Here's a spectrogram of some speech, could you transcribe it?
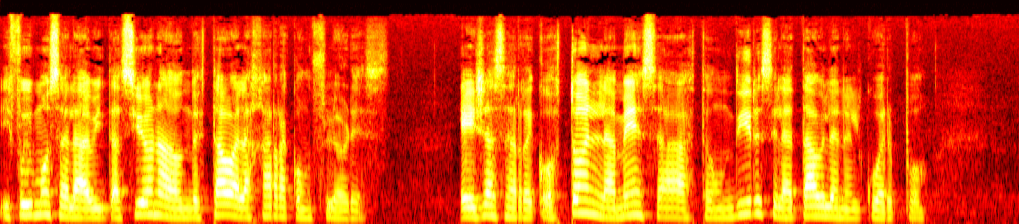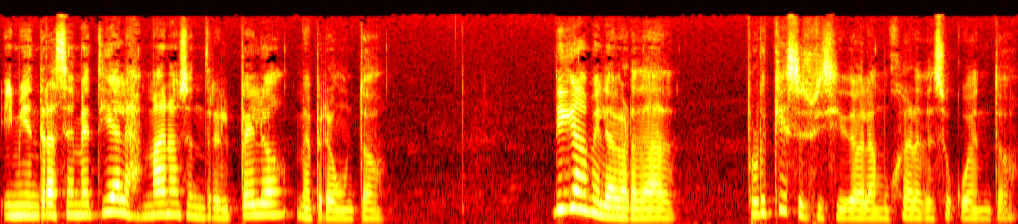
y fuimos a la habitación a donde estaba la jarra con flores. Ella se recostó en la mesa hasta hundirse la tabla en el cuerpo, y mientras se metía las manos entre el pelo, me preguntó Dígame la verdad, ¿por qué se suicidó la mujer de su cuento?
